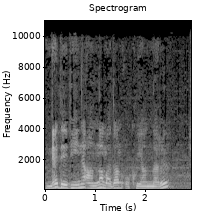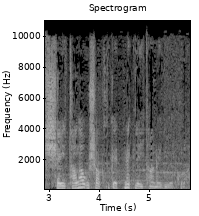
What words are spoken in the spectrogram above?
Ne dediğini anlamadan okuyanları şeytana uşaklık etmekle itham ediyor Kur'an.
